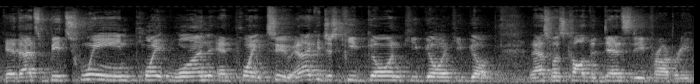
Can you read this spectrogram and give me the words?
Okay, that's between 0.1 and 0.2. And I could just keep going, keep going, keep going. And that's what's called the density property.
